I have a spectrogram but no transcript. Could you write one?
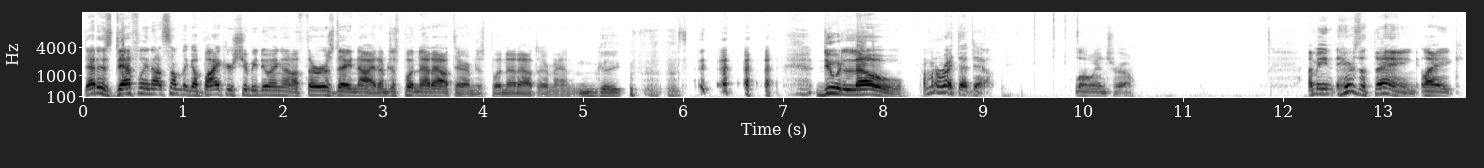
that is definitely not something a biker should be doing on a Thursday night. I'm just putting that out there. I'm just putting that out there, man. Okay. Do it low. I'm gonna write that down. Low intro. I mean, here's the thing. Like,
